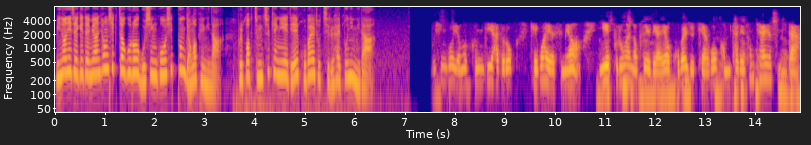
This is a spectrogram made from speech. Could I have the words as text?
민원이 제기되면 형식적으로 무신고 식품 영업 행위나 불법 증축 행위에 대해 고발 조치를 할 뿐입니다. 무신고 영업 금지하도록 계고하였으며 이에 불응한 업소에 대하여 고발 조치하고 검찰에 송치하였습니다.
